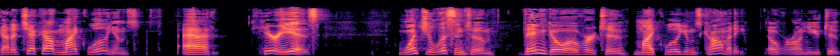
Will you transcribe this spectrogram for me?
got to check out Mike Williams. Uh, here he is. Once you listen to him, then go over to Mike Williams Comedy over on YouTube.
